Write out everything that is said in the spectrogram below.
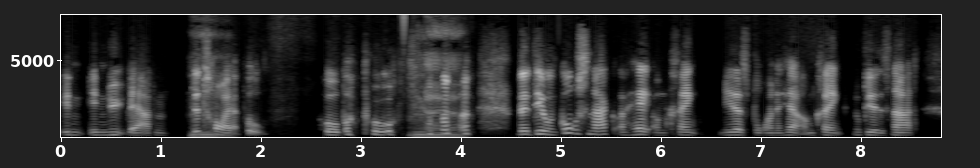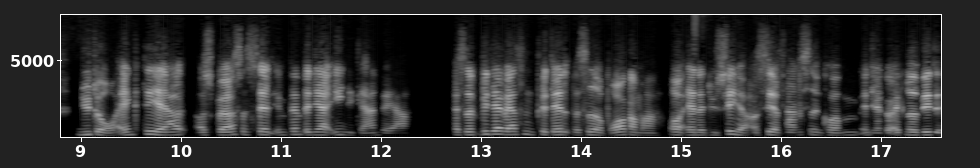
en, en ny verden. Det mm. tror jeg på. Håber på. Ja, ja. Men det er jo en god snak at have omkring middagsbordene her omkring, nu bliver det snart nytår, ikke? det er at spørge sig selv, jamen, hvem vil jeg egentlig gerne være? Altså, vil jeg være sådan en pedel, der sidder og brokker mig og analyserer og ser fremtiden komme, men jeg gør ikke noget ved det?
